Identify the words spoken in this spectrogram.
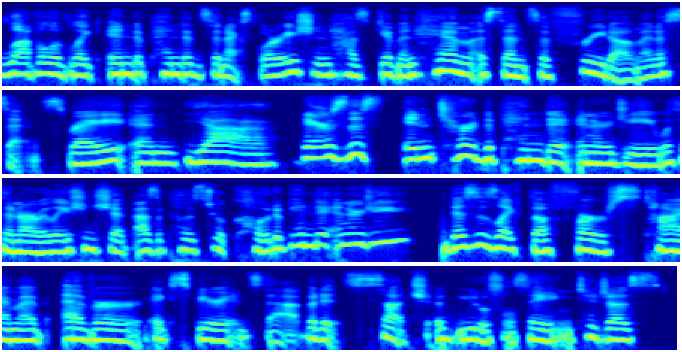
level of like independence and exploration has given him a sense of freedom in a sense, right? And yeah, there's this interdependent energy within our relationship as opposed to a codependent energy. This is like the first time I've ever experienced that, but it's such a beautiful thing to just,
